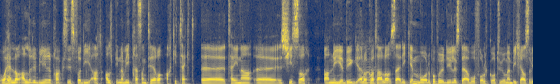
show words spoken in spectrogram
Og heller aldri blir i praksis, fordi at alltid når vi presenterer arkitekttegna eh, eh, skisser av nye bygg eller kvartaler, så er det ikke måte på hvor idyllisk det er hvor folk går tur med bikkja osv.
